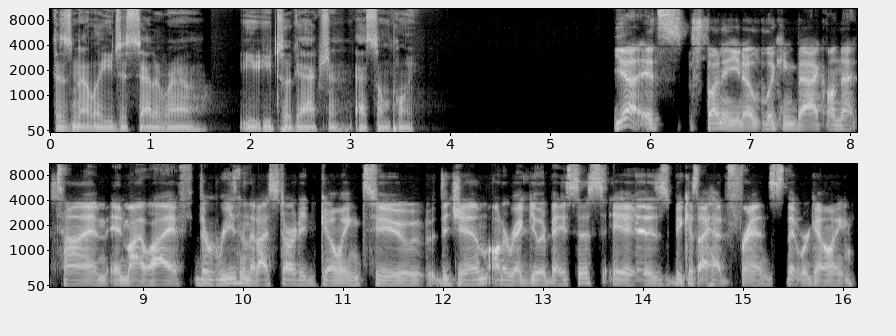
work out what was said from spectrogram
Because it's not like you just sat around. You you took action at some point. Yeah, it's funny, you know, looking back on that time in my life, the reason that I started going to the gym on a regular basis is because I had friends that were going.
